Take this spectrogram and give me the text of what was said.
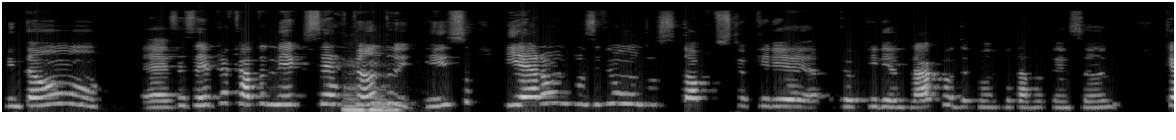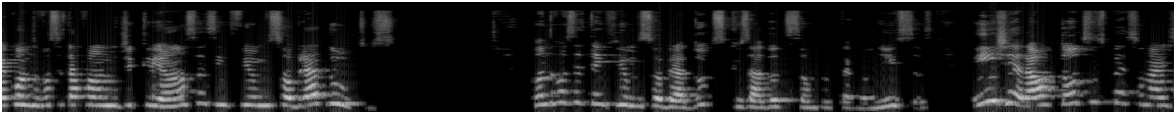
Então, é, você sempre acaba meio que cercando uhum. isso, e era inclusive um dos tópicos que eu queria, que eu queria entrar quando, quando eu estava pensando, que é quando você está falando de crianças em filmes sobre adultos. Quando você tem filmes sobre adultos, que os adultos são protagonistas, em geral, todos os personagens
